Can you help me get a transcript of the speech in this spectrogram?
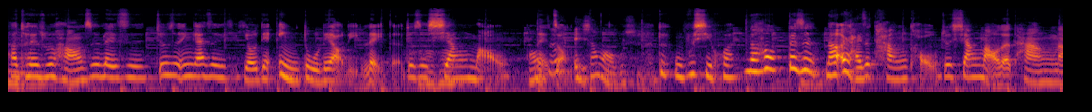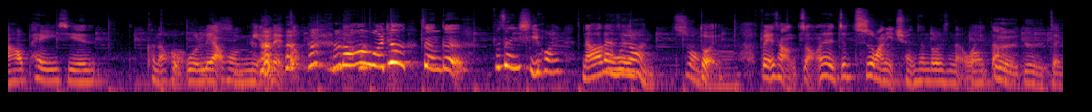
它推出好像是类似，就是应该是有点印度料理类的，就是香茅哦那种。哎，香茅我不喜欢。对，我不喜欢。然后，但是，然后而且还是汤头，就香茅的汤，然后配一些可能火锅料或面那种。然后我就整个不是很喜欢。然后，但是味道很重啊。对非常重，而且就吃完你全身都是那个味哦道。对对对，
